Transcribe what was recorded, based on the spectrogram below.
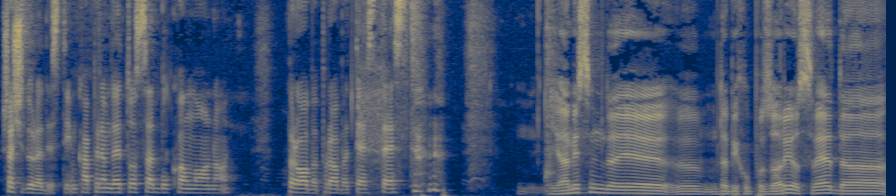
šta će da urade s tim? Kapiram da je to sad bukvalno ono, proba, proba, test, test. Ja mislim da je, um, da bih upozorio sve da,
